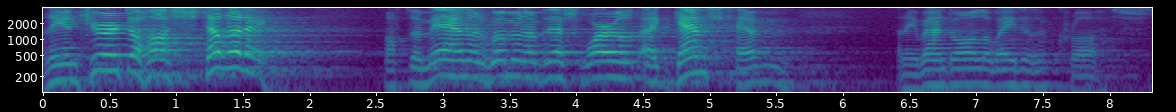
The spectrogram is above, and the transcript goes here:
and he endured the hostility of the men and women of this world against him, and he went all the way to the cross.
